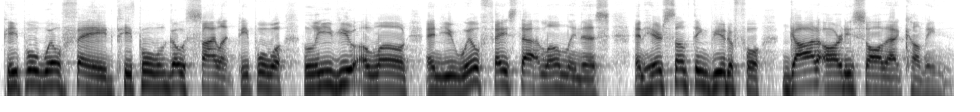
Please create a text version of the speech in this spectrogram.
People will fade. People will go silent. People will leave you alone, and you will face that loneliness. And here's something beautiful God already saw that coming.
